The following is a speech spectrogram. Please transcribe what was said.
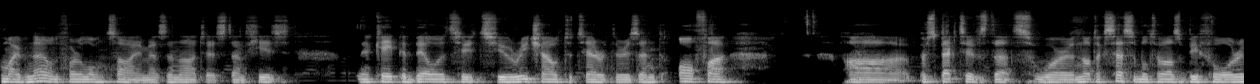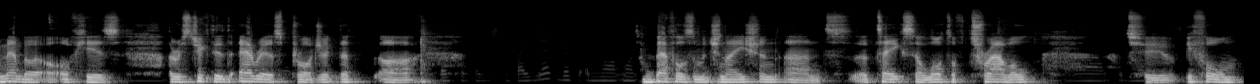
whom I've known for a long time as an artist, and his uh, capability to reach out to territories and offer uh, perspectives that were not accessible to us before. Remember of his restricted areas project that uh, baffles imagination and uh, takes a lot of travel to perform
